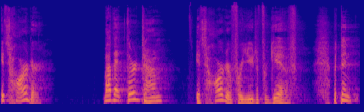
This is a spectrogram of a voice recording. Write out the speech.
it's harder? By that third time, it's harder for you to forgive. But then,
